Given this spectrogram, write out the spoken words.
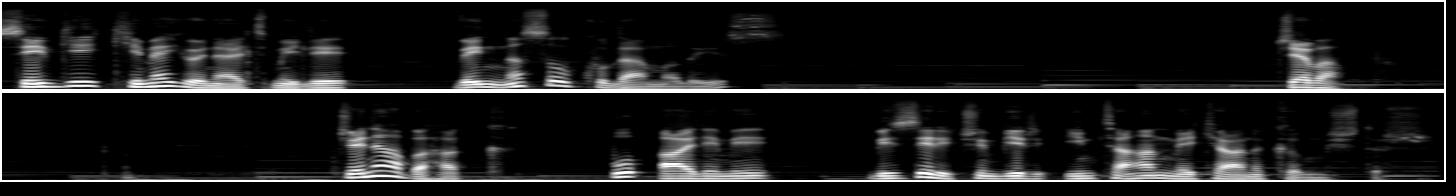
Sevgi kime yöneltmeli ve nasıl kullanmalıyız? Cevap Cenab-ı Hak bu alemi bizler için bir imtihan mekanı kılmıştır.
